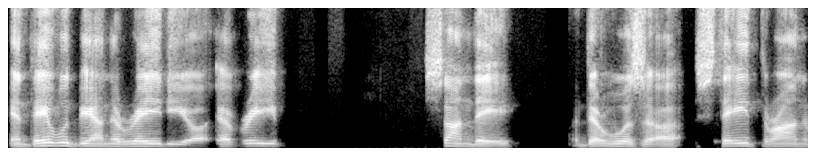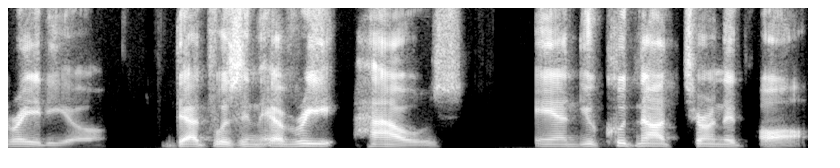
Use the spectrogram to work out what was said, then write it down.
And they would be on the radio every Sunday. There was a state-run radio that was in every house, and you could not turn it off.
